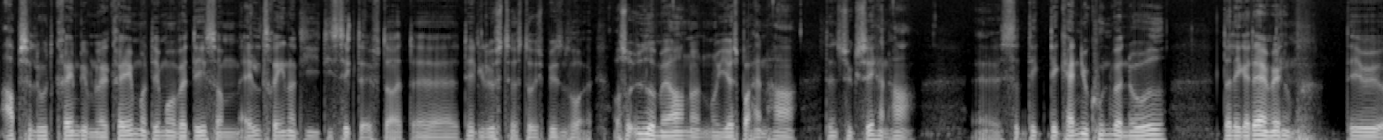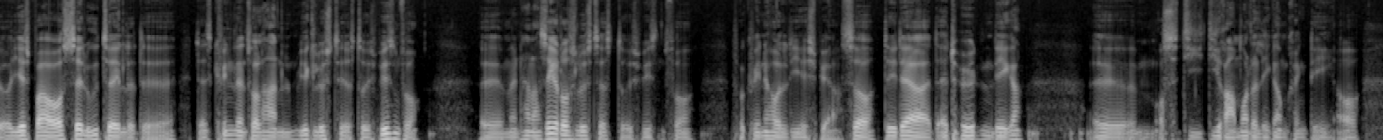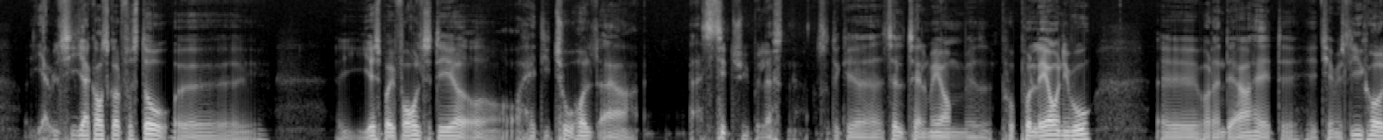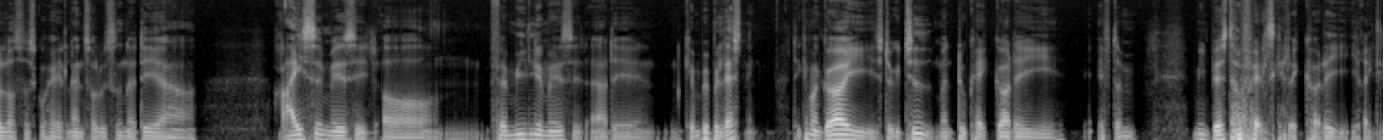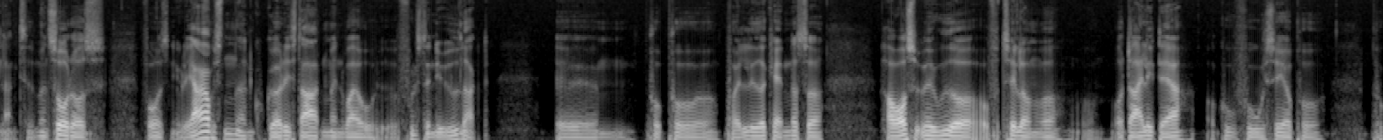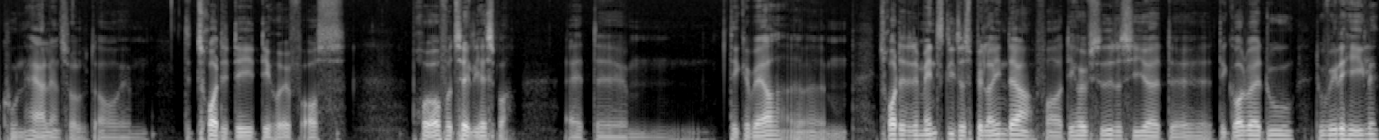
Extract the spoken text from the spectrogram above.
absolut creme de la creme, og det må være det, som alle træner de, de sigter efter, at øh, det har de lyst til at stå i spidsen for. Og så ydermere, når, når Jesper han har den succes, han har. Øh, så det, det kan jo kun være noget, der ligger derimellem. Det er jo, og Jesper har også selv udtalt, at øh, dansk kvindelandshold har han virkelig lyst til at stå i spidsen for. Øh, men han har sikkert også lyst til at stå i spidsen for, for kvindeholdet i Esbjerg. Så det er der, at, at høden ligger. Øh, og så de, de rammer, der ligger omkring det. Og jeg vil sige, jeg kan også godt forstå øh, Jesper i forhold til det at, at have de to hold, er, er sindssygt belastende. Så det kan jeg selv tale mere om med, på, på lavere niveau, øh, hvordan det er at have et, øh, et Champions League-hold, og så skulle have et landshold ved siden af. Det er rejsemæssigt og mm, familiemæssigt er det en kæmpe belastning. Det kan man gøre i et stykke tid, men du kan ikke gøre det i, efter min bedste opfattelse, skal da ikke gøre det i, i rigtig lang tid. Man så det også forhold til Nicolai Jacobsen, og han kunne gøre det i starten, men var jo øh, fuldstændig ødelagt øh, på, på, på alle lederkanter, så har også været ude og, og fortælle om, hvor, hvor dejligt det er at kunne fokusere på, på kun herrelandsholdet. Og øh, det tror jeg, det er det, DHF også prøver at fortælle Jesper, at øh, det kan være, øh, jeg tror, det er det menneskelige, der spiller ind der fra DHF's side, der siger, at øh, det kan godt være, at du, du vil det hele,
